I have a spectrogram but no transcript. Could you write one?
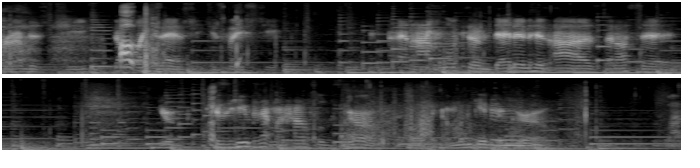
grabbed his cheek, not Oh. like his ass cheek, his face him dead in his eyes, and I said, "You're," because he was at my house with this girl. I was like, "I'm gonna give your girl my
